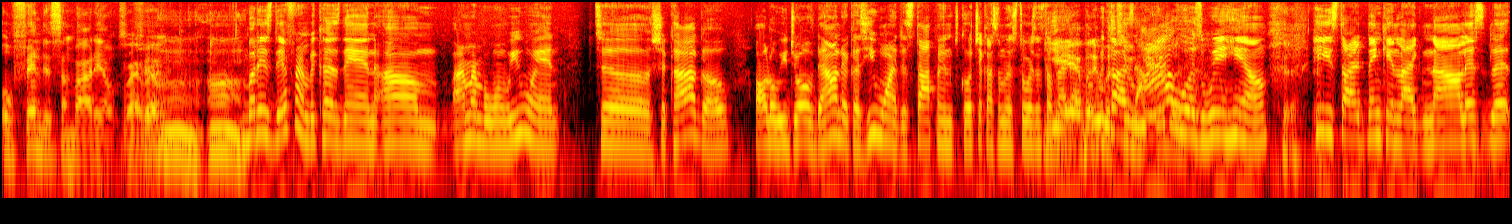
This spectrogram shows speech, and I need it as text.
offending somebody else. You Right, feel right. Mm, mm. Mm. But it's different because then um, I remember when we went to Chicago, although we drove down there because he wanted to stop and go check out some of the stores and stuff like that. but But, it was because too- it I was- was, with him, he started thinking like, "Nah, let's let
